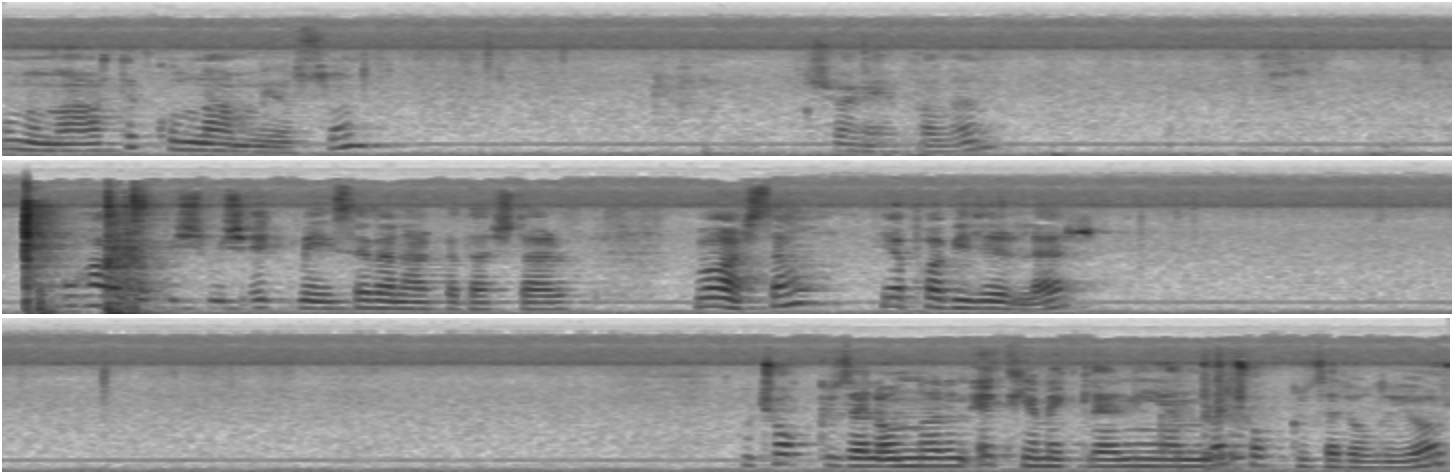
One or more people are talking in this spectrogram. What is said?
ununu artık kullanmıyorsun. Şöyle yapalım. Buharda pişmiş ekmeği seven arkadaşlar varsa yapabilirler. Bu çok güzel. Onların et yemeklerinin yanında çok güzel oluyor.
